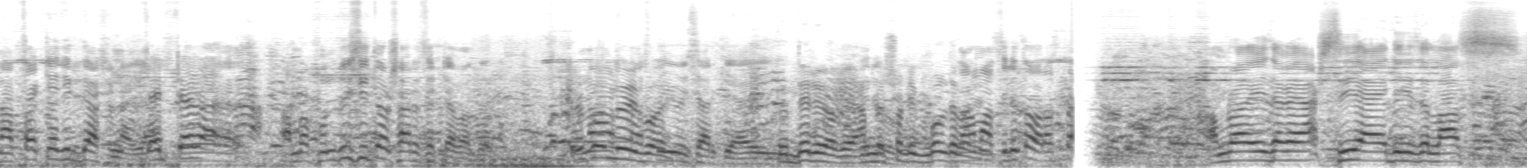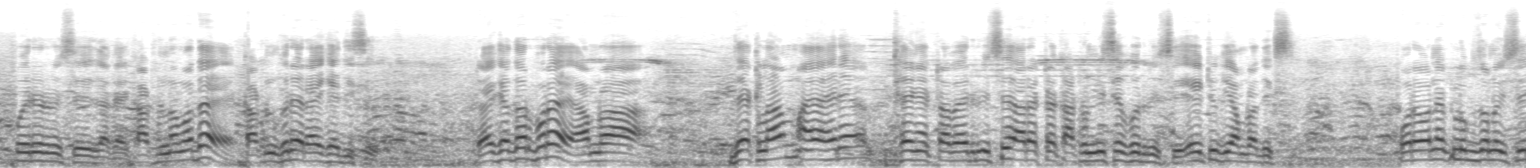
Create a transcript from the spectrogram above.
না চারটার দিক দিয়ে আসে না চারটা আমরা ফোন দিয়েছি তো সাড়ে চারটা বাজে। এরকম হইব। আসতেই হয়েছে আর কি এই তো দেরি হবে আমরা সঠিক বলতে পারি। তো রাস্তা আমরা এই জায়গায় আসছি আয় দেখি যে লাশ পড়ে রয়েছে এই জায়গায়। কার্টুনের মধ্যে কার্টুন করে রেখে দিছে। রেখে দেওয়ার পরে আমরা দেখলাম আয়া হেরে ঠ্যাং একটা বাইরে রয়েছে আর একটা কার্টুন নিচে করে রয়েছে এইটুকুই আমরা দেখছি। পরে অনেক লোকজন হয়েছে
